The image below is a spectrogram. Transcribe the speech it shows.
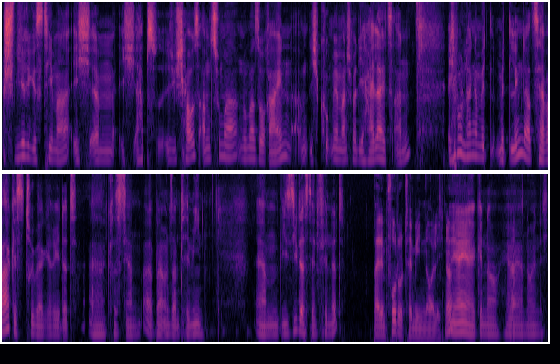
Schwieriges Thema. Ich, ähm, ich, hab's, ich schaue es ab und zu mal nur mal so rein. Ähm, Ich gucke mir manchmal die Highlights an. Ich habe auch lange mit, mit Linda Zerwakis drüber geredet, äh, Christian, äh, bei unserem Termin. Ähm, wie sie das denn findet. Bei dem Fototermin neulich, ne? Ja, ja, genau. Ja, Ja. ja, neulich.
